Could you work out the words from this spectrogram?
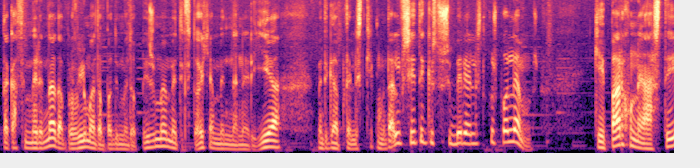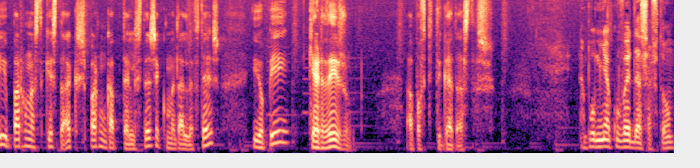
τα καθημερινά τα προβλήματα που αντιμετωπίζουμε με τη φτώχεια, με την ανεργία, με την καπιταλιστική εκμετάλλευση, είτε και στους υπεριαλιστικούς πολέμους. Και υπάρχουν αστεί, υπάρχουν αστικές τάξεις, υπάρχουν καπιταλιστές, εκμεταλλευτές, οι οποίοι κερδίζουν από αυτή την κατάσταση. Να πω μια κουβέντα σε αυτό,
